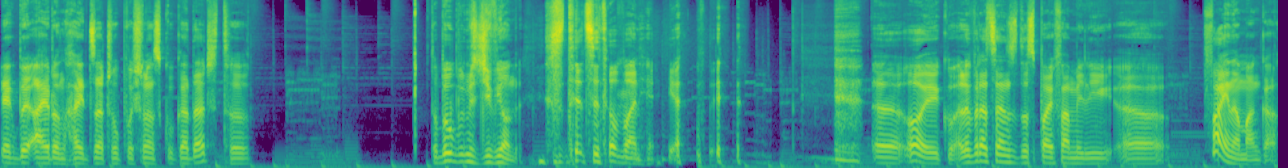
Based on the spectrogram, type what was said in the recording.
jakby Ironhide zaczął po śląsku gadać, to to byłbym zdziwiony. Zdecydowanie. E, ojejku, ale wracając do Spy Family, e, fajna manga.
